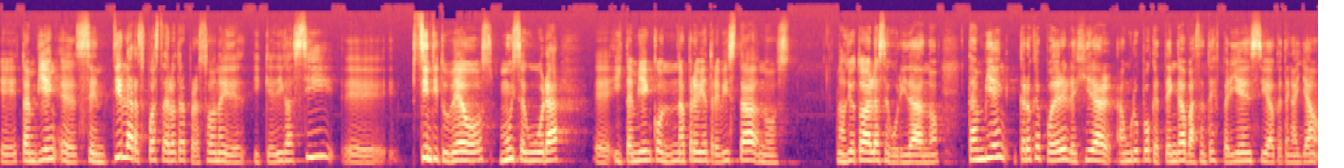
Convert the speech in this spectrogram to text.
eh, también eh, sentir la respuesta de la otra persona y, que diga sí, sin titubeos, muy segura, y también con una previa entrevista nos, nos dio toda la seguridad, ¿no? También creo que poder elegir a, un grupo que tenga bastante experiencia o que tenga ya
